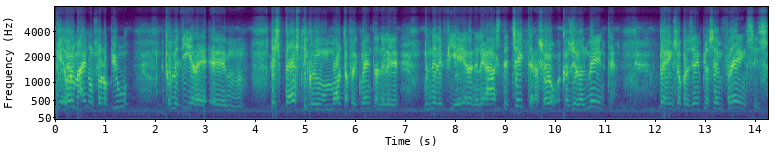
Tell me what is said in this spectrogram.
che ormai non sono più, come dire, ehm, esposti con molta frequenza nelle, nelle fiere, nelle aste, eccetera, solo occasionalmente. Penso per esempio a St. Francis.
